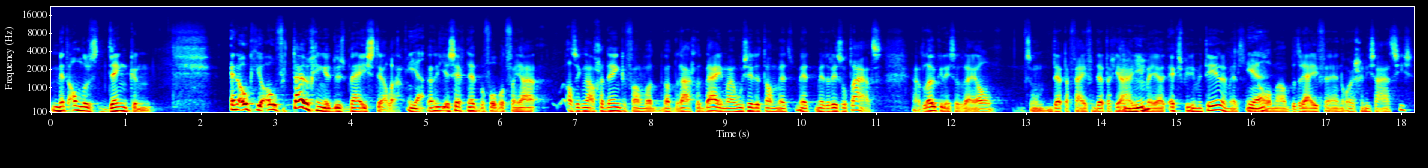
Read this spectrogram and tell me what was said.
met anders denken. En ook je overtuigingen dus bijstellen. Ja. Je zegt net bijvoorbeeld van ja, als ik nou ga denken van wat, wat draagt het bij, maar hoe zit het dan met, met, met resultaat? Nou, het leuke is dat wij al zo'n 30, 35 jaar mhm. hiermee experimenteren met allemaal bedrijven en organisaties.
